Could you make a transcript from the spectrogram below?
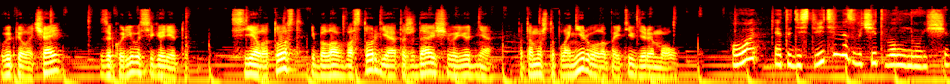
выпила чай, закурила сигарету, съела тост и была в восторге от ожидающего ее дня, потому что планировала пойти в Деремол. О, это действительно звучит волнующе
